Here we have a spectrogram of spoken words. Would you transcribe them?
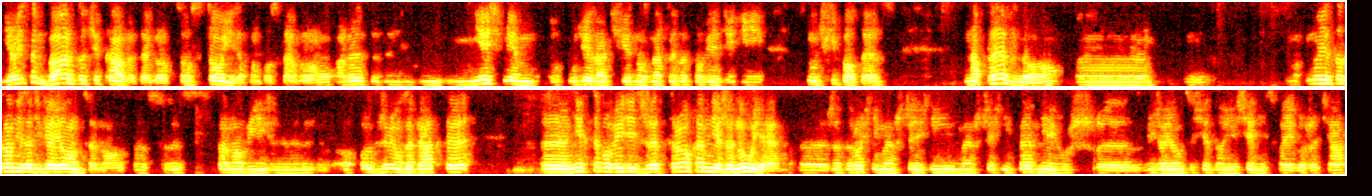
Ja jestem bardzo ciekawy tego, co stoi za tą postawą, ale nie śmiem udzielać jednoznacznych odpowiedzi i snuć hipotez. Na pewno no jest to dla mnie zadziwiające. No, to stanowi olbrzymią zagadkę. Nie chcę powiedzieć, że trochę mnie żenuje, że dorośli mężczyźni, mężczyźni pewnie już zbliżający się do jesieni swojego życia,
